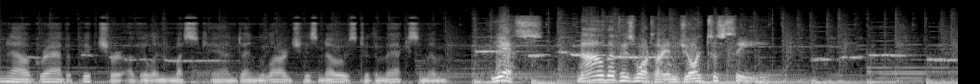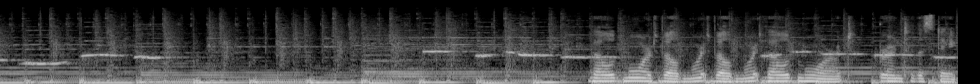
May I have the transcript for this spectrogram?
Now grab a picture of Elon Musk and enlarge his nose to the maximum. Yes, now that is what I enjoy to see. Voldemort, Voldemort, Voldemort, Voldemort, burn to the stake.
